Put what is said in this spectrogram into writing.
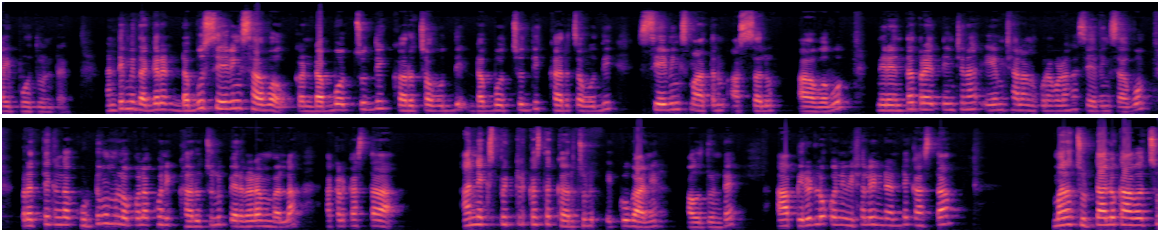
అయిపోతుంటాయి. అంటే మీ దగ్గర డబ్బు సేవింగ్స్ అవ్వవు. కానీ డబ్బు వచ్చుద్ది ఖర్చు అవుద్ది డబ్బు వచ్చుద్ది ఖర్చు అవుద్ది. సేవింగ్స్ మాత్రం అస్సలు అవ్వవు. మీరు ఎంత ప్రయత్నించినా ఏం చేయాలనుకున్నా కూడా సేవింగ్స్ అవ్వవు. ప్రత్యేకంగా కుటుంబం లోపల కొన్ని ఖర్చులు పెరగడం వల్ల అక్కడ కాస్త అన్ఎక్స్పెక్టెడ్ కాస్త ఖర్చులు ఎక్కువగానే అవుతుంటాయి ఆ పీరియడ్లో కొన్ని విషయాలు ఏంటంటే కాస్త మన చుట్టాలు కావచ్చు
